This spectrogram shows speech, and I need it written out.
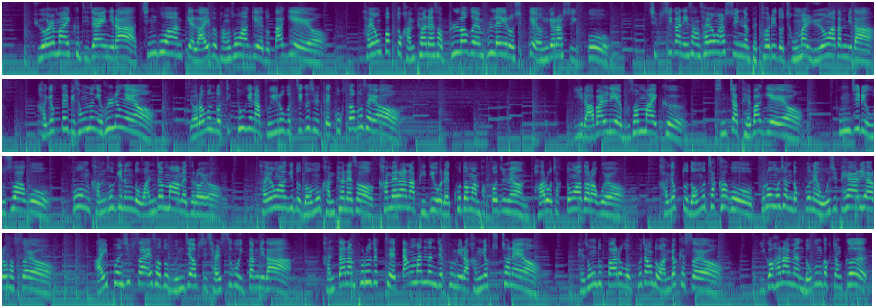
듀얼 마이크 디자인이라 친구와 함께 라이브 방송하기에도 딱이에요. 사용법도 간편해서 플러그 앤 플레이로 쉽게 연결할 수 있고 10시간 이상 사용할 수 있는 배터리도 정말 유용하답니다. 가격 대비 성능이 훌륭해요. 여러분도 틱톡이나 브이로그 찍으실 때 꼭 써보세요. 이 라발리의 무선 마이크 진짜 대박이에요. 품질이 우수하고 소음 감소 기능도 완전 마음에 들어요. 사용하기도 너무 간편해서 카메라나 비디오 레코더만 바꿔주면 바로 작동하더라고요. 가격도 너무 착하고 프로모션 덕분에 50 헤아 리아로 샀어요. 아이폰 14에서도 문제없이 잘 쓰고 있답니다. 간단한 프로젝트에 딱 맞는 제품이라 강력 추천해요. 배송도 빠르고 포장도 완벽했어요. 이거 하나면 녹음 걱정 끝!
